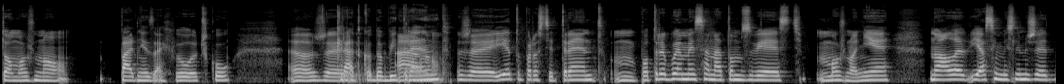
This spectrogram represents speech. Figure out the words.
to možno padne za chvíľočku. E, že, krátkodobý trend. Áno, že je to proste trend, potrebujeme sa na tom zviesť, možno nie. No ale ja si myslím, že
